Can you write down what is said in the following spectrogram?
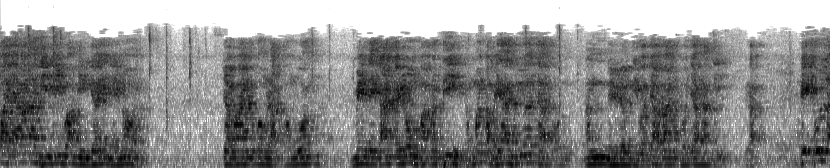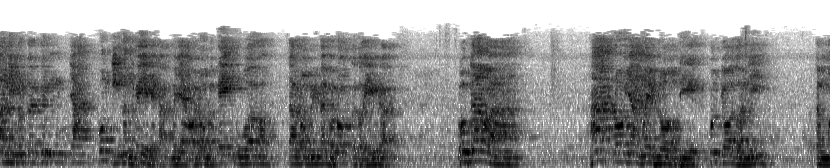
ว่าเจ้าหน้าที่มีความจริงใจแน่นอนชาวบ้านก็ต้องหลักต้องวงเมื่อในการไปร่วมปฏิของมันก็ไม่ได้เชื้อจากนั้นในเรื่องที่ว่าชาวบ้านควรจะนาทีครับเหตุผลเหล่านี้มันเกิดขึ้นจากพวกกินทั้งเพศเลยครับไม่ใช่ว่าเรามาแกล้งกลัวเขาแต่เราไม่ไปบรบกับตัวเองครับ ผมถามว่าหากเรายังไม่พร้อมดีคุดยอตัวนี้ทำไม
